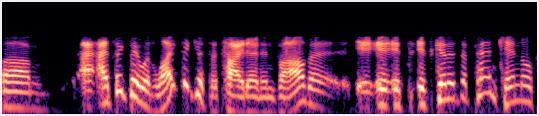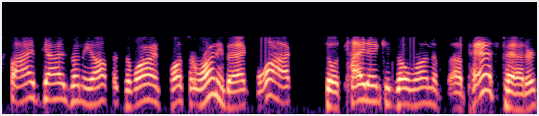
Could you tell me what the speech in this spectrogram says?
um, I think they would like to get the tight end involved. Uh, it, it, it's going to depend. Can those five guys on the offensive line plus a running back block so a tight end can go run a, a pass pattern?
